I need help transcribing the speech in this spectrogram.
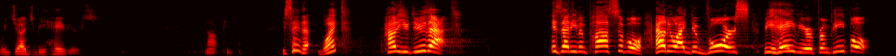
We judge behaviors, not people. You say that, what? How do you do that? Is that even possible? How do I divorce behavior from people?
